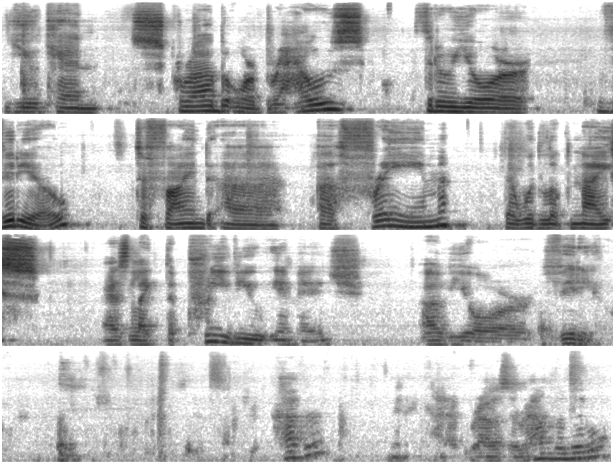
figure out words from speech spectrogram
you can scrub or browse through your video to find a, a frame that would look nice as like the preview image of your video. So under cover, then I kind of browse around a little,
